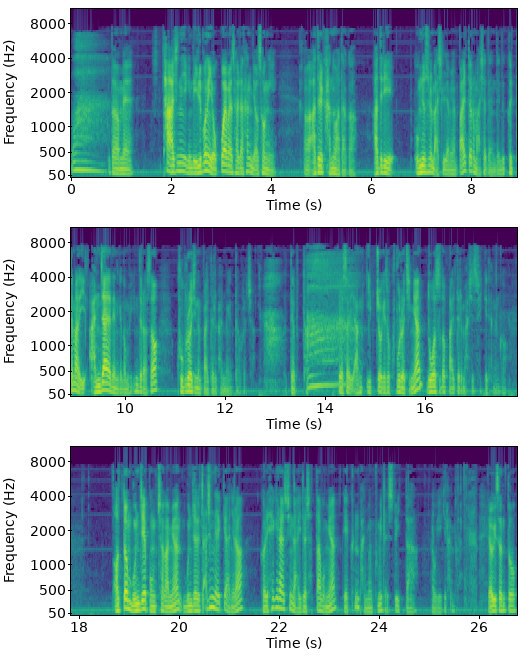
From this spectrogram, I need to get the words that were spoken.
와. 그 다음에 다 아시는 얘기인데 일본의 요코하마에 살던 한 여성이 어, 아들 간호하다가 아들이 음료수를 마시려면 빨대로 마셔야 되는데 그때마다 앉아야 되는 게 너무 힘들어서 구부러지는 빨대를 발명했다고 그러죠. 그때부터. 아. 그래서 양 입 쪽에서 구부러지면 누워서도 빨대를 마실 수 있게 되는 거. 어떤 문제에 봉착하면 문제를 짜증낼 게 아니라 그걸 해결할 수 있는 아이디어를 찾다 보면 그게 큰 발명품이 될 수도 있다라고 얘기를 합니다. 여기선 또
